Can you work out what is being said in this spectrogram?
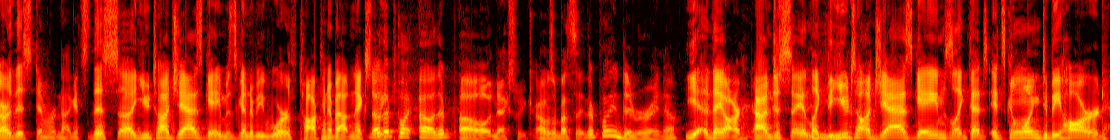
Or this Denver Nuggets, this uh, Utah Jazz game is going to be worth talking about next No, week. they're playing. Oh, they're oh next week. I was about to say they're playing Denver right now. Yeah, they are. I'm just saying, like the Utah Jazz games, like that's it's going to be hard.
